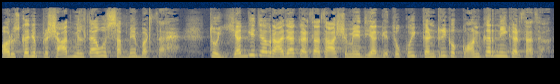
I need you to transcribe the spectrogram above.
और उसका जो प्रसाद मिलता है वो सब में बढ़ता है। तो यज्ञ जब राजा करता था, अश्वमेध यज्ञ तो कोई कंट्री को कॉन्कर नहीं करता था।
